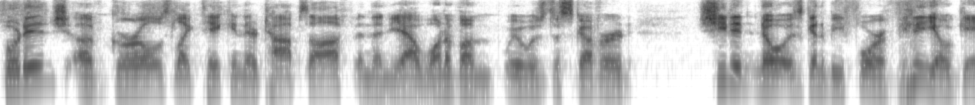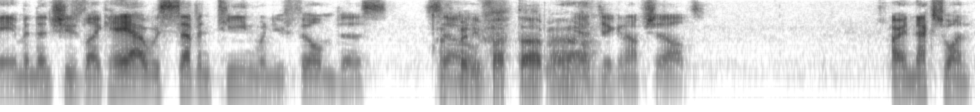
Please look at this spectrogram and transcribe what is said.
footage of girls like taking their tops off, and then yeah, one of them it was discovered. She didn't know it was going to be for a video game, and then she's like, "Hey, I was 17 when you filmed this." So That's pretty fucked up, man. yeah, taken off shelves. All right, next one.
